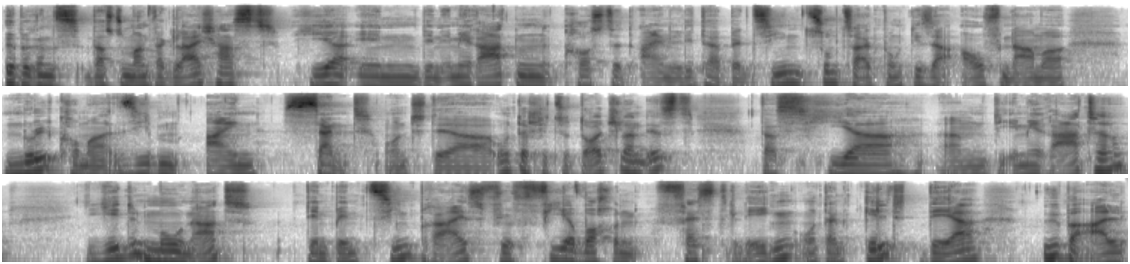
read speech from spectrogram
Übrigens, dass du mal einen Vergleich hast, hier in den Emiraten kostet ein Liter Benzin zum Zeitpunkt dieser Aufnahme 0,71 Cent. Und der Unterschied zu Deutschland ist, dass hier ähm, die Emirate jeden Monat den Benzinpreis für vier Wochen festlegen und dann gilt der überall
